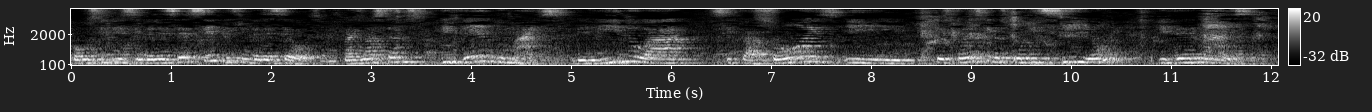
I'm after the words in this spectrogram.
como se disse, envelhecer sempre se envelheceu, mas nós estamos vivendo mais devido a situações e questões que nos propiciam viver mais.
